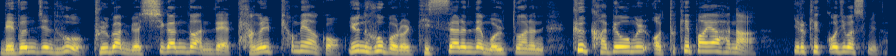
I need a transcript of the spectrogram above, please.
내던진 후 불과 몇 시간도 안 돼 당을 폄훼하고 윤 후보를 디스하는 데 몰두하는 그 가벼움을 어떻게 봐야 하나 이렇게 꼬집었습니다.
